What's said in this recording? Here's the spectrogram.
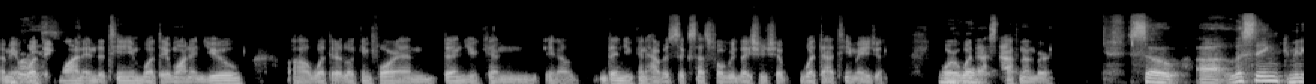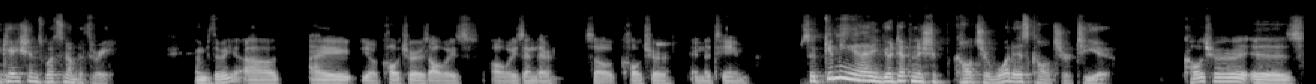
i mean nice. what they want in the team what they want in you uh, what they're looking for and then you can you know then you can have a successful relationship with that team agent or mm-hmm. with that staff member so uh, listening communications what's number three number three uh, I you know culture is always always in there. So culture in the team. So give me a, uh, your definition of culture. What is culture to you? Culture is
